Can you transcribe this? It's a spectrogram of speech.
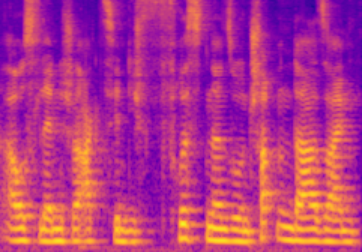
ausländische Aktien, die fristen dann so ein Schattendasein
